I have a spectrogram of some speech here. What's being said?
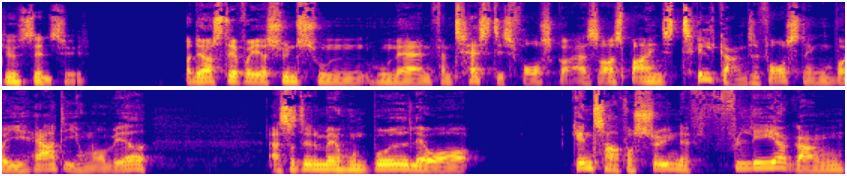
Det er jo sindssygt. Og det er også derfor, jeg synes, hun, hun er en fantastisk forsker. Altså også bare hendes tilgang til forskningen, hvor ihærdig hun har været. Altså det der med, at hun både laver, gentager forsøgene flere gange,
